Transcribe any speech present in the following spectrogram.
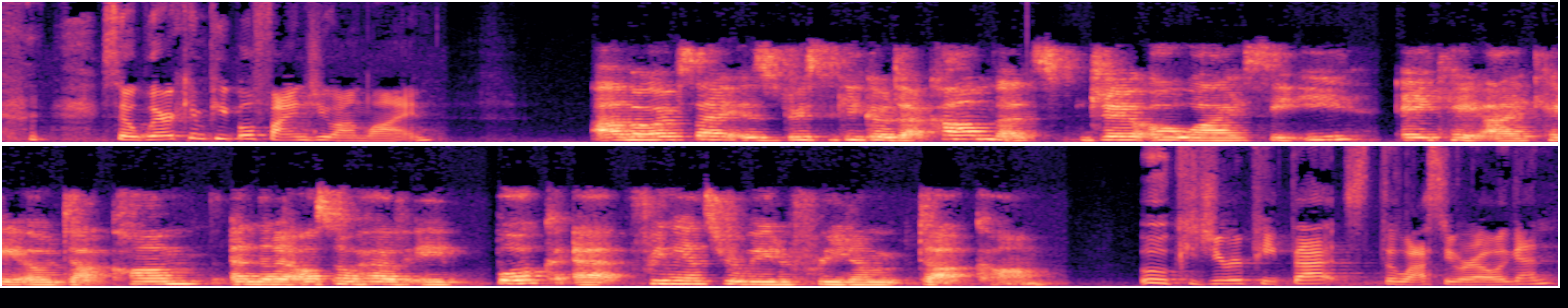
so, where can people find you online? Uh, my website is joyceakiko.com. That's J O Y C E A K I K O.com. And then I also have a book at freelanceyourwaytofreedom.com. Ooh, could you repeat that, the last URL again?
